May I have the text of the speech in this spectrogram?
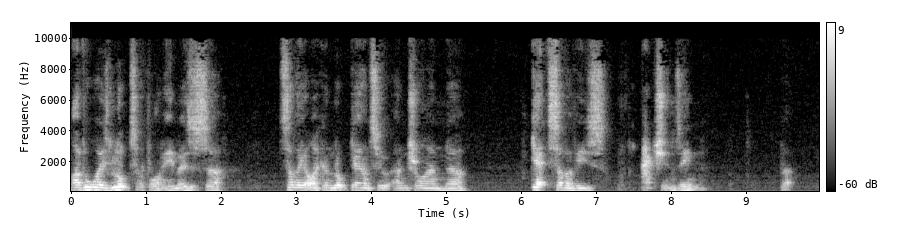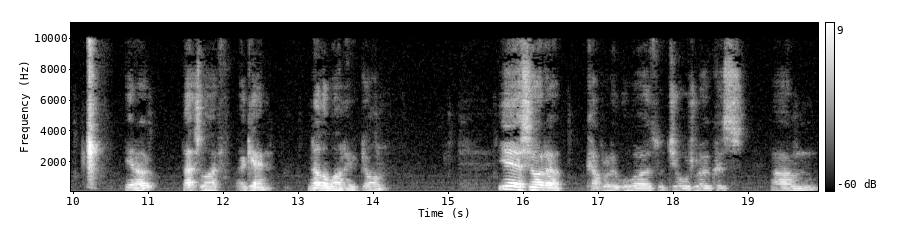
I've always looked upon him as uh, something I can look down to and try and uh, get some of his actions in. But, you know, that's life again. Another one who'd gone. Yes, I had a couple of little words with George Lucas. Um,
